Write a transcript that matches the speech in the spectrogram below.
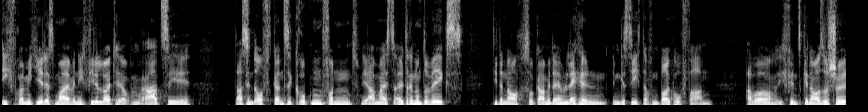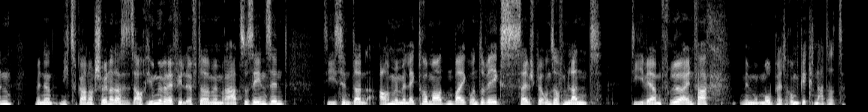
Ich freue mich jedes Mal, wenn ich viele Leute auf dem Rad sehe. Da sind oft ganze Gruppen von, ja, meist Älteren unterwegs, die dann auch sogar mit einem Lächeln im Gesicht auf den Berghof fahren. Aber ich finde es genauso schön, wenn nicht sogar noch schöner, dass jetzt auch Jüngere viel öfter mit dem Rad zu sehen sind. Die sind dann auch mit dem Elektro-Mountainbike unterwegs, selbst bei uns auf dem Land die wären früher einfach mit dem Moped rumgeknattert.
